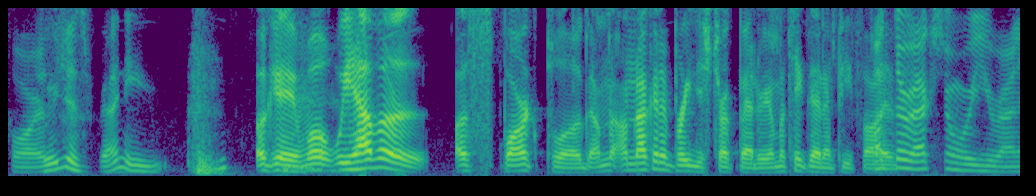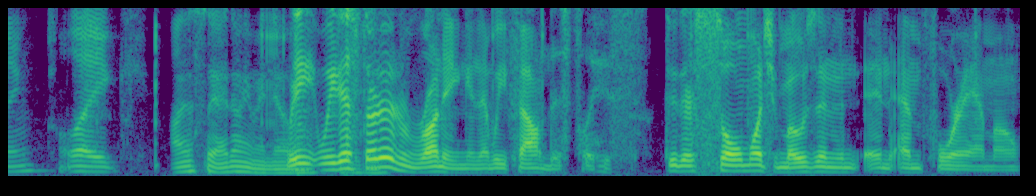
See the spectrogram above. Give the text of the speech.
forest? We're just running. Okay, well, we have a, a spark plug. I'm, I'm not going to bring this truck battery. I'm going to take that MP5. What direction were you running? Like, Honestly, I don't even know. We, we just started running and then we found this place. Dude, there's so much Mosin and, and M4 ammo.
